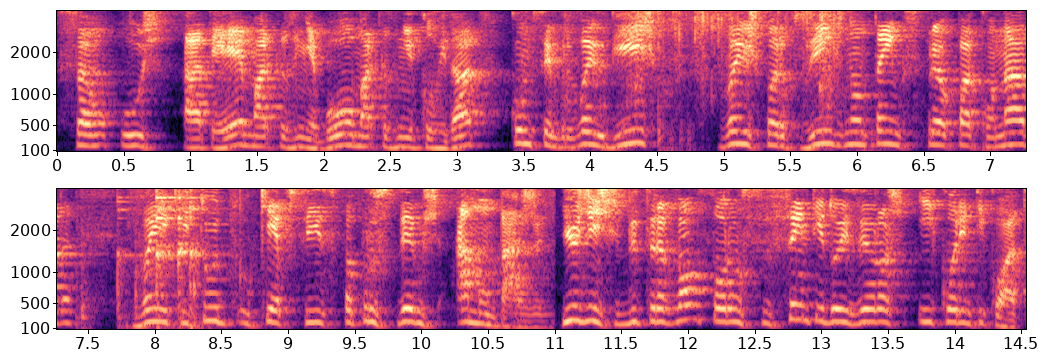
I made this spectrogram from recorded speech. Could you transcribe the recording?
são os ATE, marcazinha boa, marcazinha de qualidade. Como sempre, vem o disco, vem os parafusinhos, não tem que se preocupar com nada. Vem aqui tudo o que é preciso para procedermos à montagem. E os discos de travão foram 62,44€.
